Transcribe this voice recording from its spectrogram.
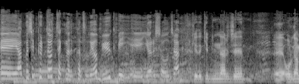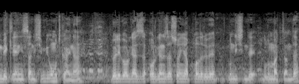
Ee, yaklaşık 44 tekne katılıyor. Büyük bir e, yarış olacak. Türkiye'deki binlerce e, organ bekleyen insan için bir umut kaynağı. Böyle bir organiza- organizasyon yapmaları ve bunun içinde bulunmaktan da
